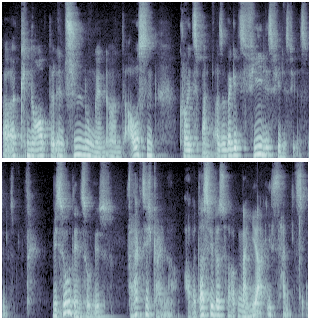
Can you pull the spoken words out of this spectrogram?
äh, Knorpel, Entzündungen und Außenkreuzband. Also da gibt es vieles, vieles, vieles, vieles. Wieso denn so ist, fragt sich keiner. Aber dass wir das haben, naja, ist halt so.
